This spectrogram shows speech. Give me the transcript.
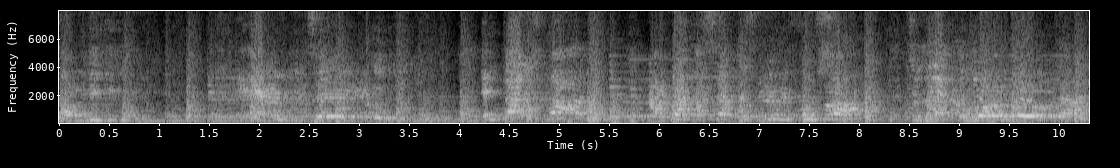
on me every day. And that is why I write myself this beautiful song to let the world know that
